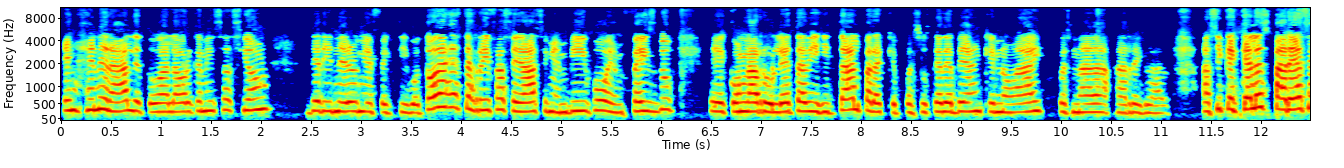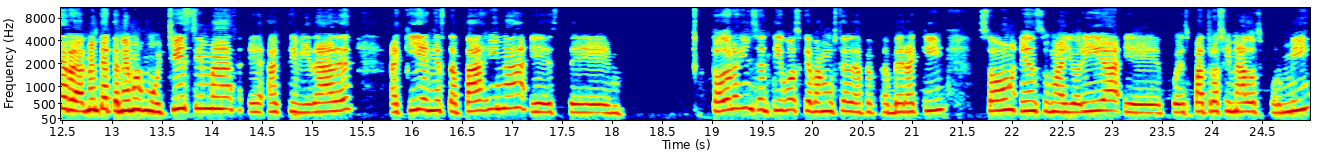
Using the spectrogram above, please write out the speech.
en general de toda la organización de dinero en efectivo. Todas estas rifas se hacen en vivo en Facebook eh, con la ruleta digital para que pues ustedes vean que no hay pues nada arreglado. Así que, ¿qué les parece? Realmente tenemos muchísimas eh, actividades aquí en esta página. Este, todos los incentivos que van ustedes a ver aquí son en su mayoría eh, pues patrocinados por mí.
